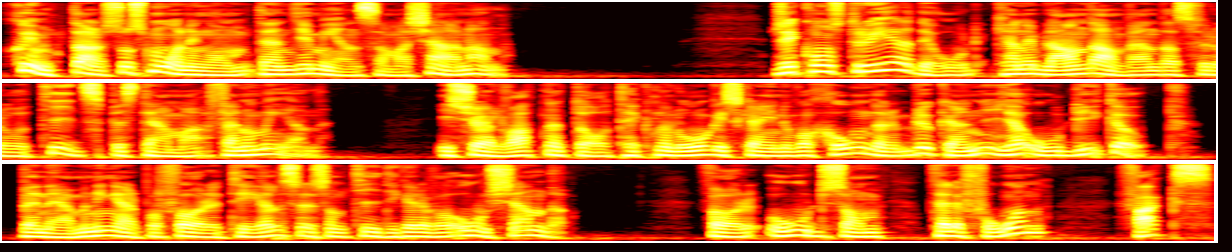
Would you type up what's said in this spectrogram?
skymtar så småningom den gemensamma kärnan. Rekonstruerade ord kan ibland användas för att tidsbestämma fenomen. I kölvattnet av teknologiska innovationer brukar nya ord dyka upp, benämningar på företeelser som tidigare var okända. För ord som telefon, fax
